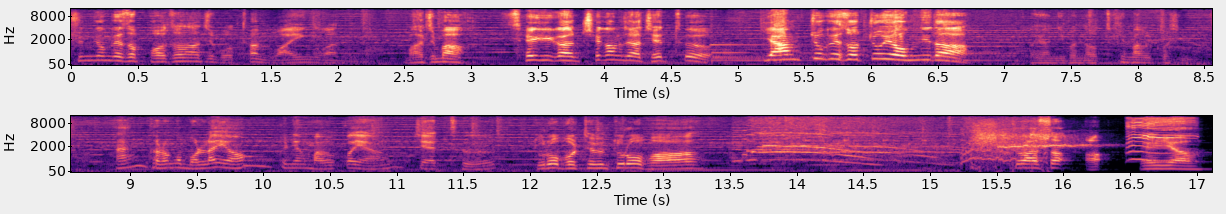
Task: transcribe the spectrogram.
중경에서 벗어나지 못한 Y인 것 같네요 마지막 세계관 최강자 Z 양쪽에서 쪼여옵니다. 과연 이번엔 어떻게 막을 것인가? 아 그런 거 몰라요. 그냥 막을 거야 Z. 뚫어볼 테면 뚫어봐. 좋았어. 아 에이야.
